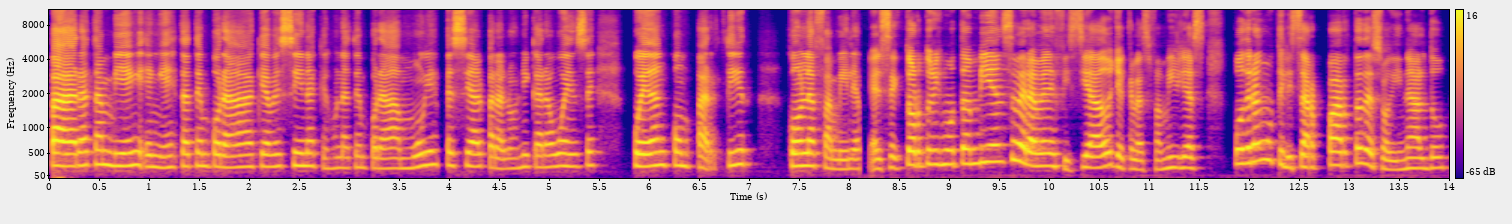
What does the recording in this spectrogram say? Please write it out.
para también en esta temporada que avecina, que es una temporada muy especial para los nicaragüenses, puedan compartir con la familia. El sector turismo también se verá beneficiado, ya que las familias podrán utilizar parte de su aguinaldo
